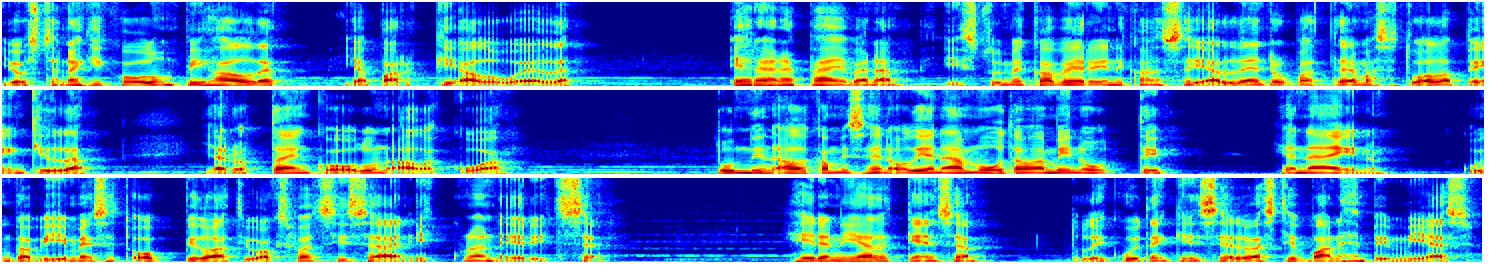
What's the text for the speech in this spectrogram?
josta näki koulun pihalle ja parkkialueelle. Eräänä päivänä istuimme kaverieni kanssa jälleen rupattelemassa tuolla penkillä ja odottaen koulun alkua. Tunnin alkamiseen oli enää muutama minuutti, ja näin, kuinka viimeiset oppilaat juoksivat sisään ikkunan eritse. Heidän jälkeensä tuli kuitenkin selvästi vanhempi mies,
